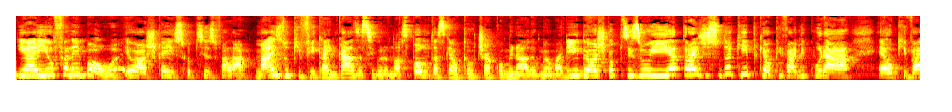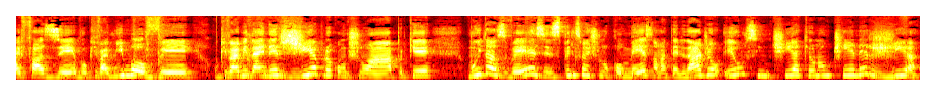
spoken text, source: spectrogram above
E aí eu falei, bom, eu acho que é isso que eu preciso falar. Mais do que ficar em casa segurando as pontas, que é o que eu tinha combinado com meu marido, eu acho que eu preciso ir atrás disso daqui, porque é o que vai me curar, é o que vai fazer, o que vai me mover, o que vai me dar energia para eu continuar, porque muitas vezes, principalmente no começo da maternidade, eu, eu sentia que eu não tinha energia.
